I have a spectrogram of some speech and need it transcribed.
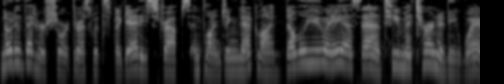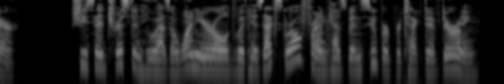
noted that her short dress with spaghetti straps and plunging neckline, wasn't maternity wear, she said Tristan who has a one-year-old with his ex-girlfriend has been super protective during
